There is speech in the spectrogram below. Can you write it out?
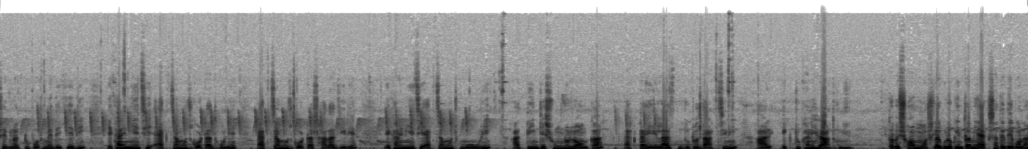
সেগুলো একটু প্রথমে দেখিয়ে দিই। এখানে নিয়েছি এক চামচ গোটা ধনে, এক চামচ গোটা সাদা জিরে। এখানে নিয়েছি এক চামচ মৌরি আর তিনটে শুকনো লঙ্কা একটা এলাচ, দুটো দারচিনি আর একটুখানি রাঁধুনি। তবে সব মশলাগুলো কিন্তু আমি একসাথে দেবো না।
